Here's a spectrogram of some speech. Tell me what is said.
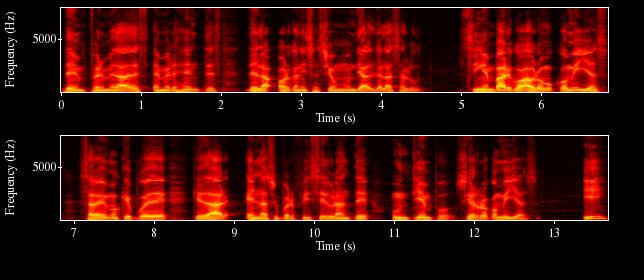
de enfermedades emergentes de la Organización Mundial de la Salud. Sin embargo, abro comillas, sabemos que puede quedar en la superficie durante un tiempo, cierro comillas, y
